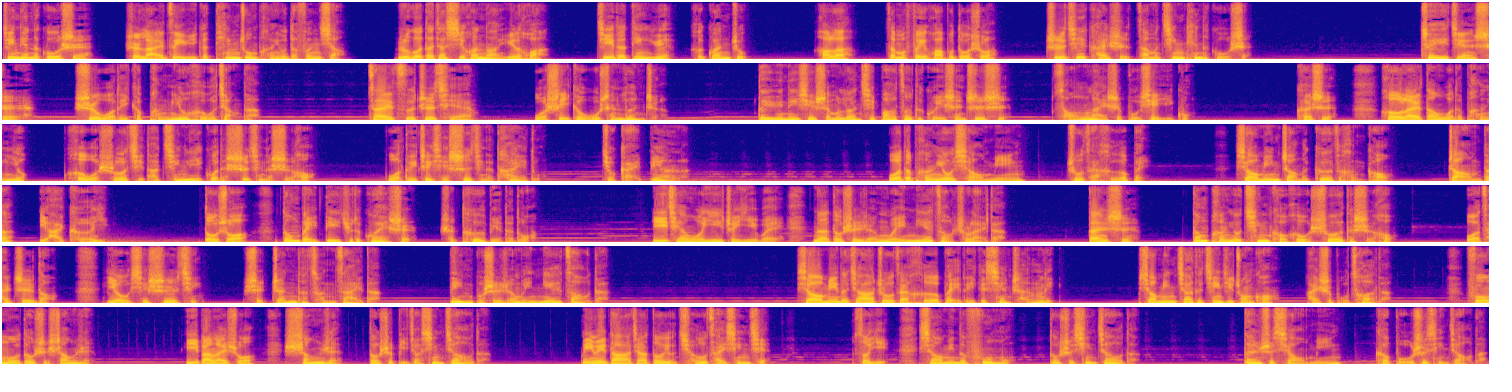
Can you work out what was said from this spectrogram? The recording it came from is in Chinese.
今天的故事是来自于一个听众朋友的分享。如果大家喜欢暖玉的话，记得订阅和关注。好了，咱们废话不多说，直接开始咱们今天的故事。这件事是我的一个朋友和我讲的。在此之前，我是一个无神论者，对于那些什么乱七八糟的鬼神之事，从来是不屑一顾。可是，后来当我的朋友和我说起他经历过的事情的时候，我对这些事情的态度就改变了。我的朋友小明住在河北，小明长得个子很高，长得也还可以。都说东北地区的怪事是特别的多。以前我一直以为那都是人为捏造出来的，但是。当朋友亲口和我说的时候，我才知道，有些事情是真的存在的，并不是人为捏造的。小明的家住在河北的一个县城里，小明家的经济状况还是不错的，父母都是商人。一般来说，商人都是比较信教的，因为大家都有求财心切，所以小明的父母都是信教的。但是小明可不是信教的，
